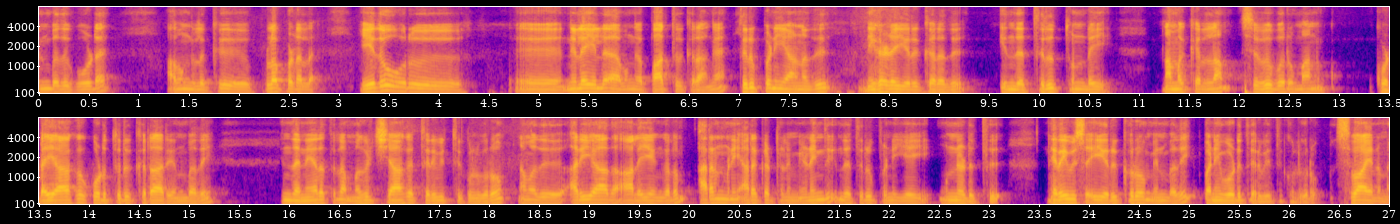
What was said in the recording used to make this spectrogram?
என்பது கூட அவங்களுக்கு புலப்படலை. ஏதோ ஒரு நிலையில் அவங்க பார்த்துருக்குறாங்க. திருப்பணியானது நிகழ இருக்கிறது. இந்த திருத்துண்டை நமக்கெல்லாம் சிவபெருமான் கொடையாக கொடுத்திருக்கிறார் என்பதை இந்த நேரத்தில் மகிழ்ச்சியாக தெரிவித்துக் கொள்கிறோம். நமது அறியாத ஆலயங்களும் அரண்மனை அறக்கட்டளையும் இணைந்து இந்த திருப்பணியை முன்னெடுத்து நிறைவு செய்ய இருக்கிறோம் என்பதை பணிவோடு தெரிவித்துக் கொள்கிறோம். சிவாய நம.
